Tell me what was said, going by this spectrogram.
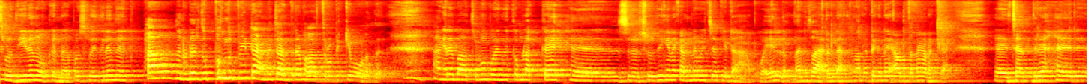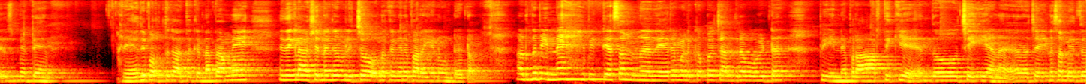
ശ്രുതിനെ നോക്കുന്നുണ്ട്. അപ്പോൾ ശ്രുതിനെ നിപ്പാ എന്നിട്ട് ഒരു തുപ്പും തുപ്പിയിട്ടാണ് ചന്ദ്ര ബാത്റൂമിലേക്ക് പോണത്. അങ്ങനെ ബാത്റൂമിൽ പോയി നിൽക്കുമ്പോഴൊക്കെ ശ്രുതി ഇങ്ങനെ കണ്ണ് വിളിച്ച് നോക്കിയിട്ട് ആ പോയല്ലോ എന്നാലും സാരമില്ല എന്ന് പറഞ്ഞിട്ട് ഇങ്ങനെ അവിടെ തന്നെ കിടക്കുക. ചന്ദ്ര ഒരു മറ്റേ രേവതി പുറത്ത് കാത്തിക്കുന്നുണ്ട്. അപ്പോൾ അമ്മയെ എന്തെങ്കിലും ആവശ്യമുണ്ടെങ്കിൽ വിളിച്ചോ എന്നൊക്കെ ഇങ്ങനെ പറയണമുണ്ട് കേട്ടോ. അവിടുന്ന് പിന്നെ പിറ്റേസം നേരം വെളുക്കപ്പോൾ ചന്ദ്ര പോയിട്ട് പിന്നെ പ്രാർത്ഥിക്കുക എന്തോ ചെയ്യാണ്. ചെയ്യുന്ന സമയത്ത്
